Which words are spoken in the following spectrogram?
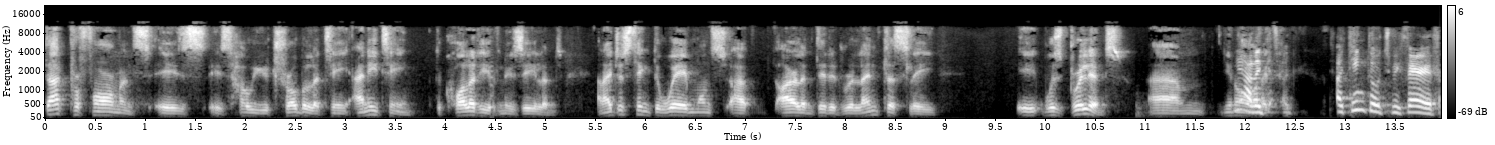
that performance is is how you trouble a team, any team. The quality of New Zealand, and I just think the way Munster, uh, Ireland did it relentlessly, it was brilliant. Um, you know, yeah, I, think, I think though to be fair, if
